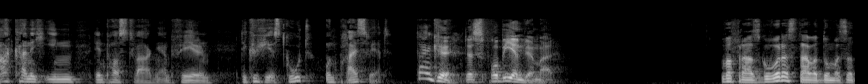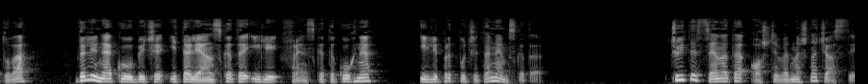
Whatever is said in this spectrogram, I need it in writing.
Da kann ich Ihnen den Postwagen empfehlen. Die Küche ist gut und preiswert. Danke, das probieren wir mal. В разговора става дума за това, дали някой обича италианската или френската кухня, или предпочита немската. Чуйте сцената още веднъж на части.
